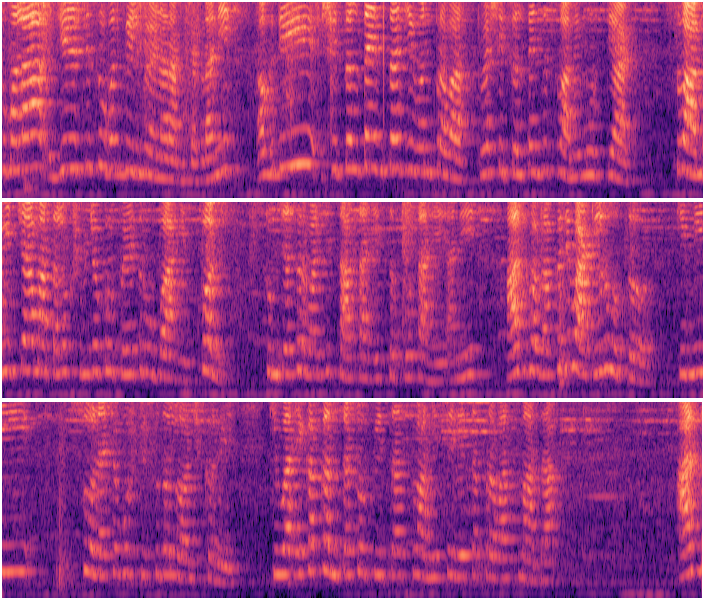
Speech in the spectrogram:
तुम्हाला जीएसटी सोबत बिल मिळणार आमच्याकडे. आणि अगदी शीतलताईंचा जीवन प्रवास किंवा शीतलताईंचं स्वामी मूर्ती आर्ट स्वामीच्या माता लक्ष्मीच्या कृपेने तर उभा आहेच पण तुमच्या सर्वांची साथ आहे सपोर्ट आहे. आणि आज बघा कधी वाटलं होतं की मी अशा गोष्टी सुद्धा लॉन्च करेल. किंवा एका कंतटोपीचा स्वामी सेवेचा प्रवास माझा. आज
